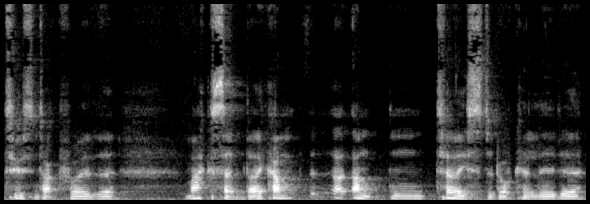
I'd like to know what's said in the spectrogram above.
Tusen takk for uh. Jeg kan enten trøste dere eller uh,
